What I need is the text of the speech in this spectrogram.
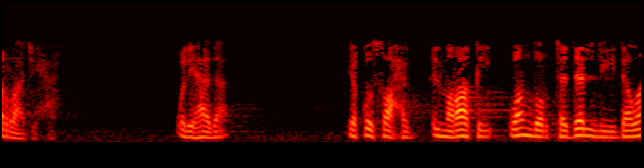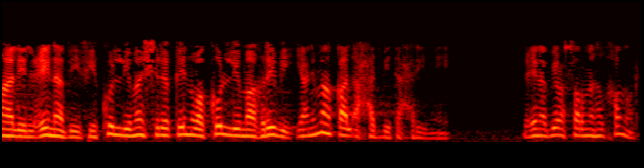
الراجحة. ولهذا يقول صاحب المراقي وانظر تدلي دوالي العنب في كل مشرق وكل مغرب. يعني ما قال أحد بتحريمه. العنب يعصر منه الخمر.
